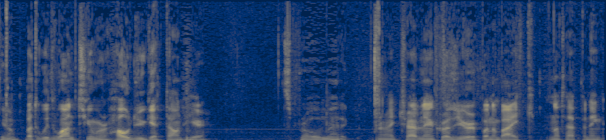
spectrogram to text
Yeah. But with one tumor, how do you get down here? It's problematic. Like traveling across Europe on a bike, not happening.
